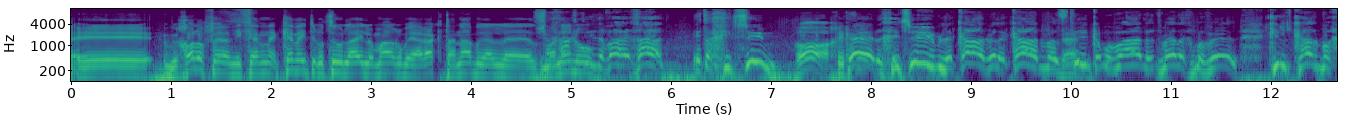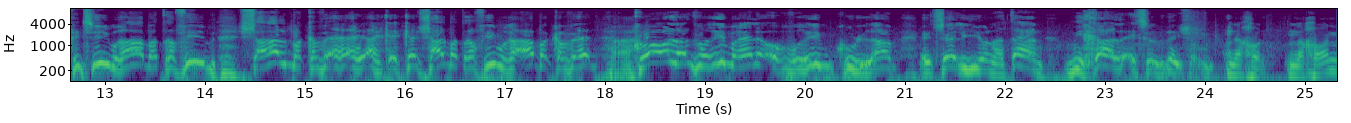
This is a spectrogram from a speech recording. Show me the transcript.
אה, בכל אופן, אני כן, כן הייתי רוצה אולי לומר בהערה קטנה בגלל אה, זמננו. שכחתי דבר אחד, את החיצים. או, החיצים. כן, חיצים, לכאן ולכאן, מזכיר כמובן את מלך בבל, קלקל בחיצים, ראה בתרפים, שאל, בכבד, אה, אה, כן, שאל בתרפים, ראה בכבד, כל הדברים האלה עוברים כולם אצל יונתן, מיכל אצל בני שאול. נכון, נכון,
